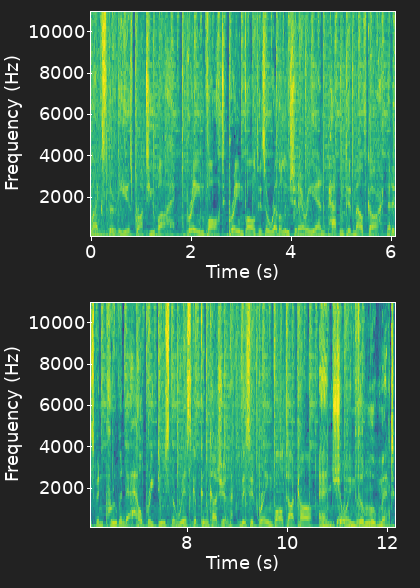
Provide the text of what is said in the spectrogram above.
Flex 30 is brought to you by Brain Vault. Brain Vault is a revolutionary and patented mouthguard that has been proven to help reduce the risk of concussion. Visit brainvault.com and join the movement.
